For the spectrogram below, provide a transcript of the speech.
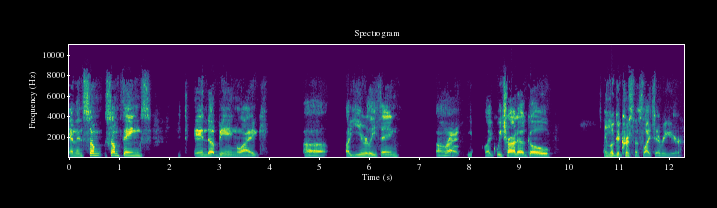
and then some some things end up being like uh a yearly thing. Uh, Right. Like we try to go and look at Christmas lights every year.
